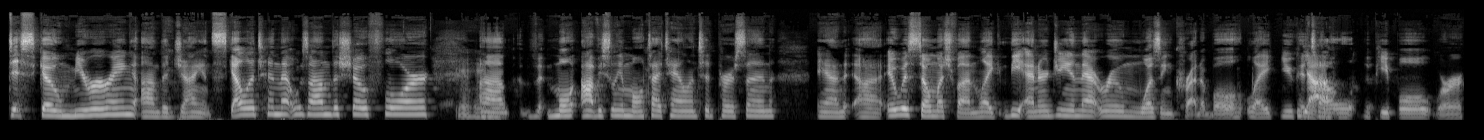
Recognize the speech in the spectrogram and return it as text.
disco mirroring on the giant skeleton that was on the show floor mm-hmm. um obviously a multi-talented person and uh, it was so much fun like the energy in that room was incredible like you could yeah. tell the people were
